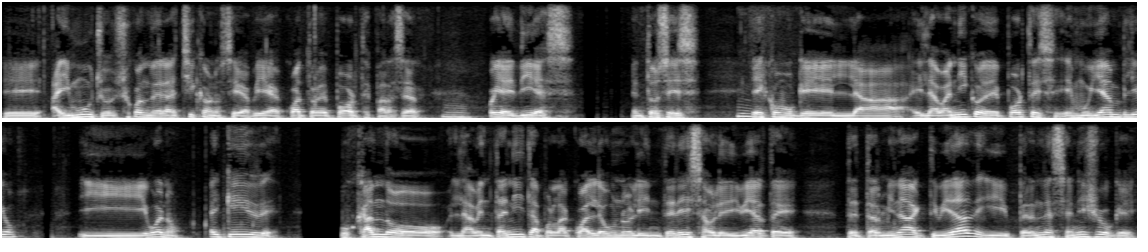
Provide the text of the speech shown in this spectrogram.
eh, hay mucho. Yo cuando era chico, no sé, había cuatro deportes para hacer. Mm. Hoy hay diez. Entonces, mm. es como que la, el abanico de deportes es muy amplio y bueno, hay que ir buscando la ventanita por la cual a uno le interesa o le divierte determinada actividad y prenderse en ello que,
